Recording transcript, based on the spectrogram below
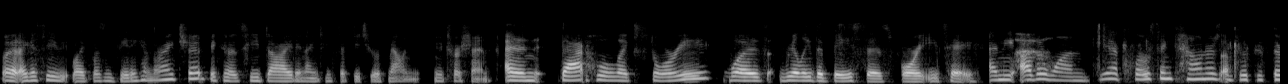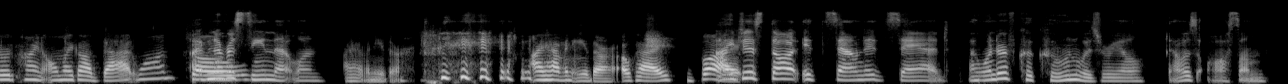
but I guess he like wasn't feeding him the right shit because he died in 1952 of malnutrition. And that whole like story was really the basis for ET. And the other one, yeah, Close Encounters of the Third Kind. Oh my god, that one. I've never seen that one. I haven't either. I haven't either. Okay, but I just thought it sounded sad. I wonder if Cocoon was real. That was awesome.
